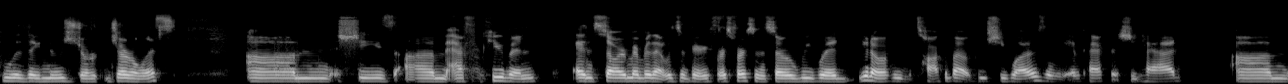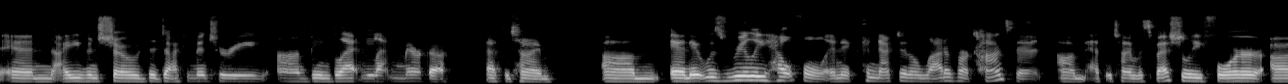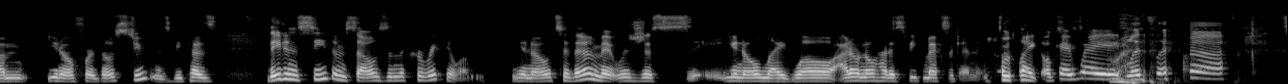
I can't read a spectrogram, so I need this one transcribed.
who is a news jur- journalist um, she's Afro Cuban. And so I remember that was the very first person. So we would, you know, we would talk about who she was and the impact that she had. Um, and I even showed the documentary um, Being Black in Latin America at the time. Um, and it was really helpful and it connected a lot of our content um, at the time, especially for, um, you know, for those students because they didn't see themselves in the curriculum you know to them it was just you know like well i don't know how to speak mexican and i'm like okay wait let's uh,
